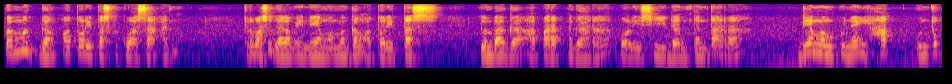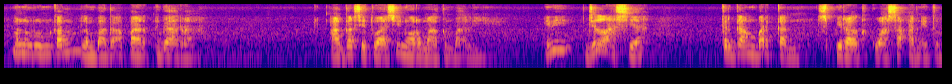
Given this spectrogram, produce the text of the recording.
pemegang otoritas kekuasaan, termasuk dalam ini yang memegang otoritas lembaga aparat negara, polisi, dan tentara, dia mempunyai hak untuk menurunkan lembaga aparat negara agar situasi normal kembali. Ini jelas ya, tergambarkan spiral kekuasaan itu.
